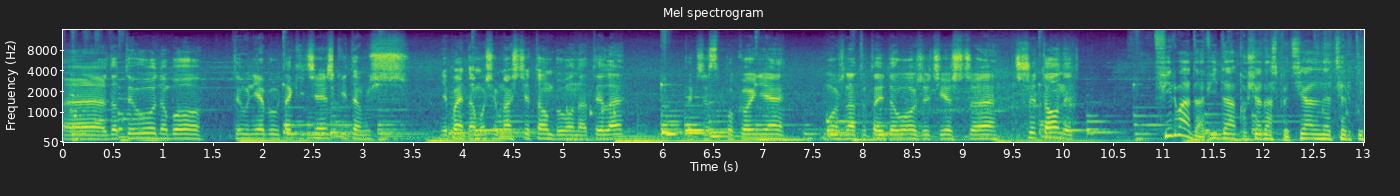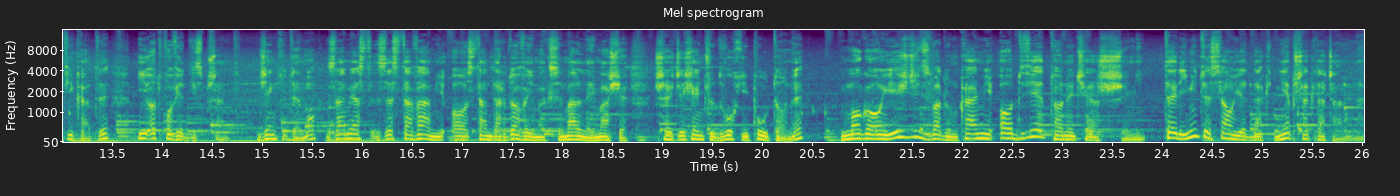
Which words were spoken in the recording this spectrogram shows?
e, do tyłu, no bo tył nie był taki ciężki, tam już nie pamiętam, 18 ton było na tyle. Także spokojnie można tutaj dołożyć jeszcze 3 tony. Firma Dawida posiada specjalne certyfikaty i odpowiedni sprzęt. Dzięki temu zamiast zestawami o standardowej maksymalnej masie 62,5 tony mogą jeździć z ładunkami o 2 tony cięższymi. Te limity są jednak nieprzekraczalne.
